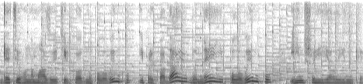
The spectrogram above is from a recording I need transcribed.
Для цього намазую тільки одну половинку і прикладаю до неї половинку іншої ялинки.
